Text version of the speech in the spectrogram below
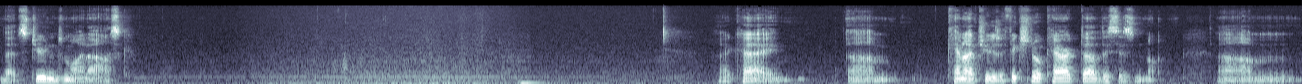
that students might ask. Okay. Um, can I choose a fictional character? This is not. Um,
